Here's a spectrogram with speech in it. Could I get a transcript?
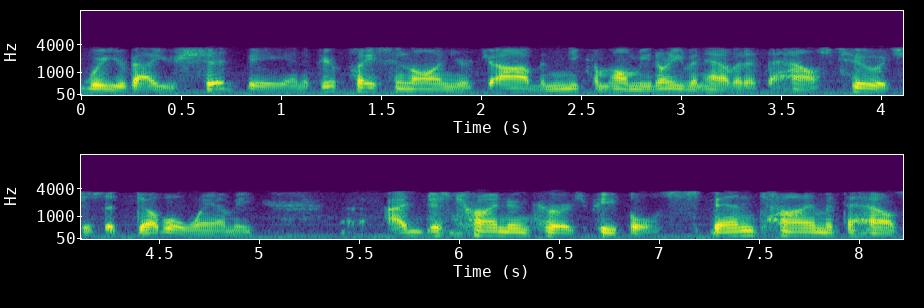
where your value should be. And if you're placing it on your job and then you come home, you don't even have it at the house too. It's just a double whammy. I'm just trying to encourage people spend time at the house,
